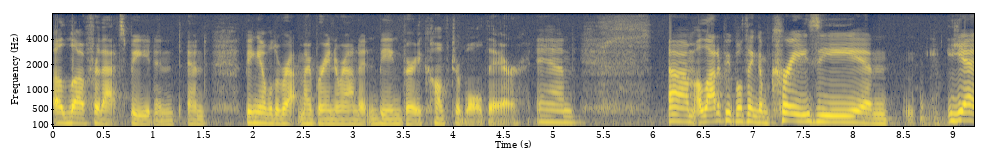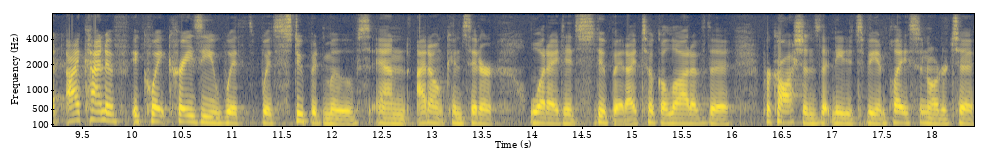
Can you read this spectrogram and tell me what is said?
a love for that speed and, and being able to wrap my brain around it and being very comfortable there and um, a lot of people think I'm crazy, and yet I kind of equate crazy with, with stupid moves, and I don't consider what I did stupid. I took a lot of the precautions that needed to be in place in order to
